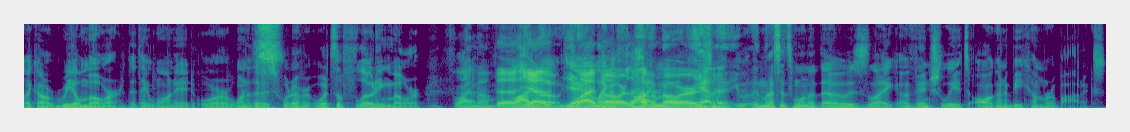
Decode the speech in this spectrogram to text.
like a real mower that they wanted, or one of those, whatever. What's a floating mower? Fly Flymo. The Fly yeah, mow. fly like a mower, the fly hover mower. Yeah, or- the- unless it's one of those, like eventually it's all going to become robotics.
